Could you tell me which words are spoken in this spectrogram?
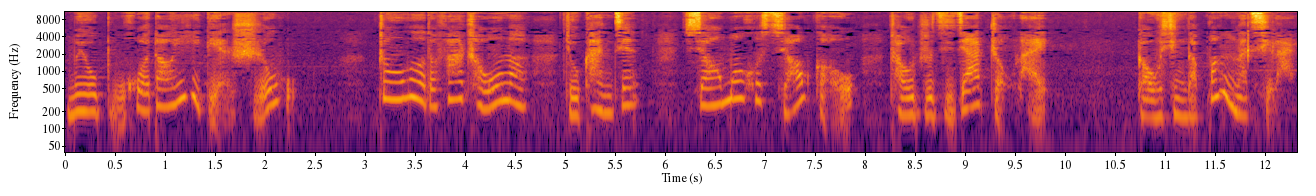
没有捕获到一点食物，正饿得发愁呢，就看见小猫和小狗。朝自己家走来，高兴的蹦了起来，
